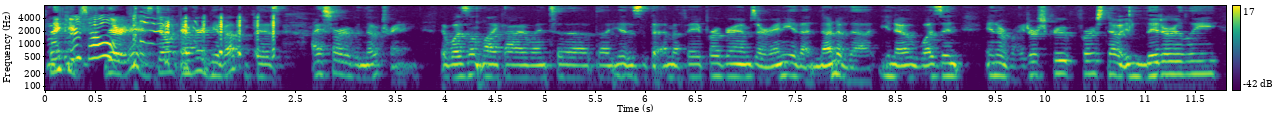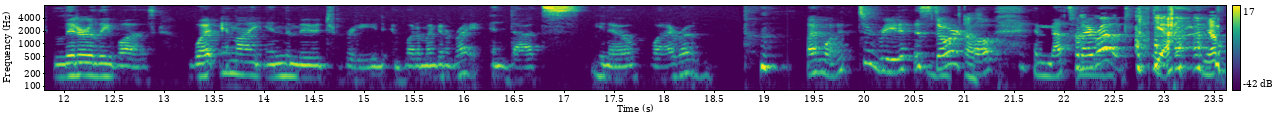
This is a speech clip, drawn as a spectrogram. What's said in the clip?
Thank you. Hope. There it is. Don't ever give up because I started with no training. It wasn't like I went to the, the is the MFA programs or any of that. None of that. You know, wasn't in a writers group first. No, it literally, literally was. What am I in the mood to read, and what am I going to write? And that's you know what I wrote. I wanted to read a historical, oh. and that's what I wrote. Yeah.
